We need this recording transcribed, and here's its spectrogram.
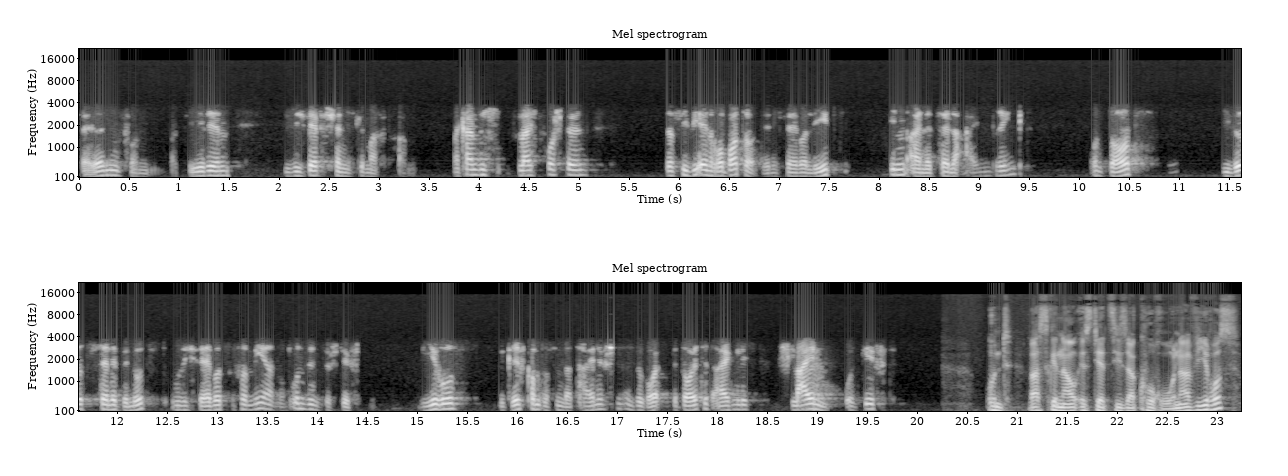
Zellen, von Bakterien, die sich selbstständig gemacht haben. Man kann sich vielleicht vorstellen, dass sie wie ein Roboter, der nicht selber lebt, in eine Zelle eindringt und dort die Wirtszelle benutzt, um sich selber zu vermehren und Unsinn zu stiften. Virus, Begriff kommt aus dem Lateinischen und bedeutet eigentlich Schleim und Gift. Und was genau ist jetzt dieser Coronavirus?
